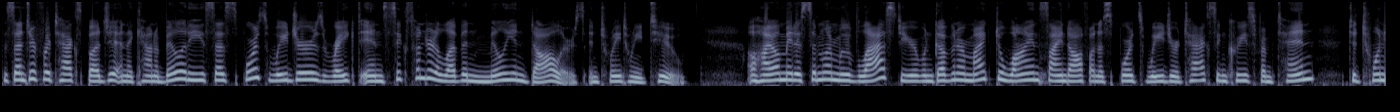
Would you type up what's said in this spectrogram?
The Center for Tax Budget and Accountability says sports wagers raked in $611 million in 2022. Ohio made a similar move last year when Governor Mike DeWine signed off on a sports wager tax increase from 10 to 20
